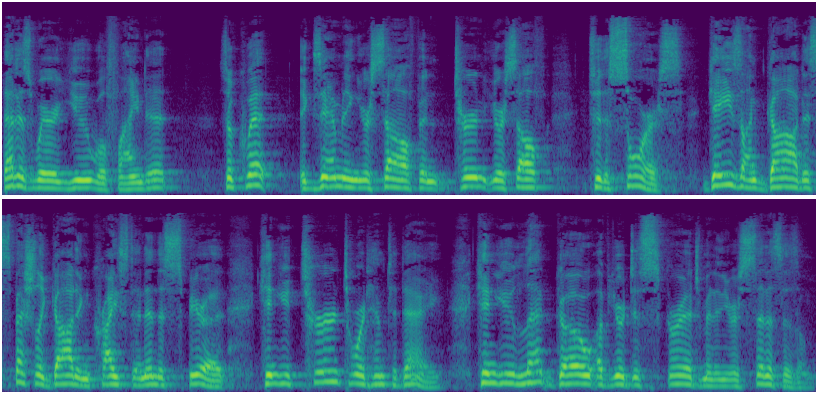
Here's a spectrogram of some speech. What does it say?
That is where you will find it. So quit examining yourself and turn yourself to the source. Gaze on God, especially God in Christ and in the Spirit. Can you turn toward Him today? Can you let go of your discouragement and your cynicism?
